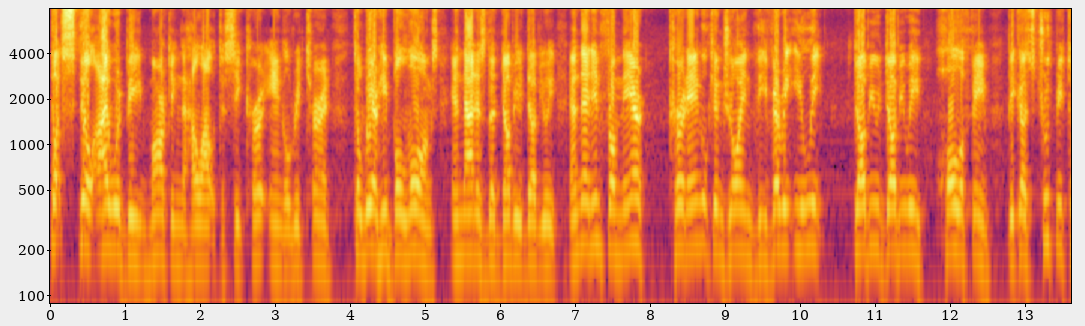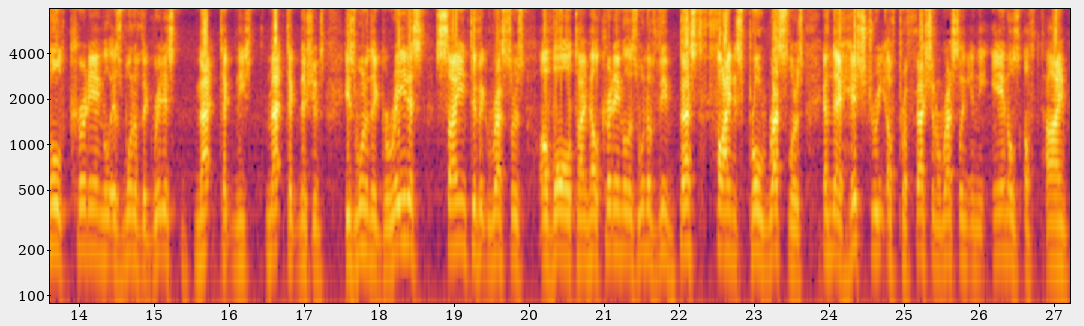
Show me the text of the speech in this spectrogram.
But still, I would be marking the hell out to see Kurt Angle return to where he belongs, and that is the WWE. And then in from there, Kurt Angle can join the very elite WWE Hall of Fame because, truth be told, Kurt Angle is one of the greatest mat, techni- mat technicians. He's one of the greatest scientific wrestlers of all time. Hell, Kurt Angle is one of the best, finest pro wrestlers in the history of professional wrestling in the annals of time.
